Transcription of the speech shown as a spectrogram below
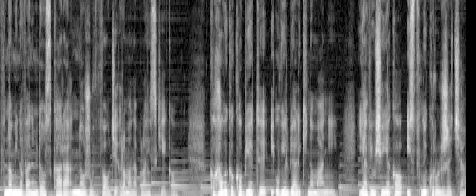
w nominowanym do Oscara Nożu w wodzie Romana Polańskiego. Kochały go kobiety i uwielbiali kinomani. Jawił się jako istny król życia.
